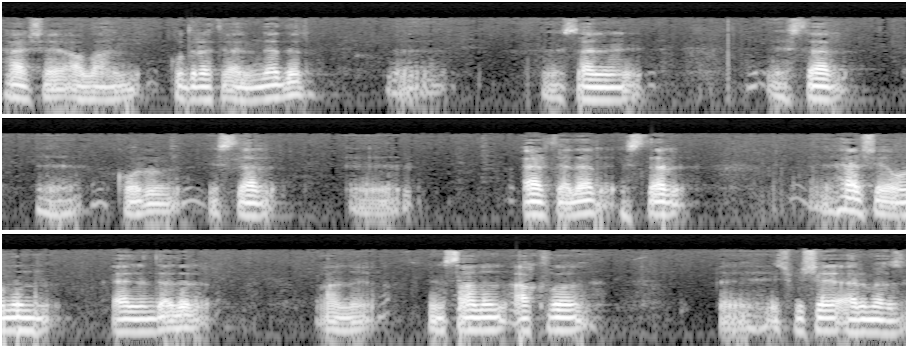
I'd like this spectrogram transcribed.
Her şey Allah'ın kudreti elindedir. Ee, sen ister e, korur, ister e, erteler, ister her şey onun elindedir. Yani insanın aklı e, hiçbir şeye ermez.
